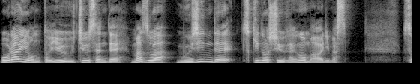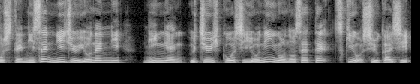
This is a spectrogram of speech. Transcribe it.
オライオンという宇宙船で、まずは無人で月の周辺を回ります。そして2024年に人間宇宙飛行士4人を乗せて月を周回し、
